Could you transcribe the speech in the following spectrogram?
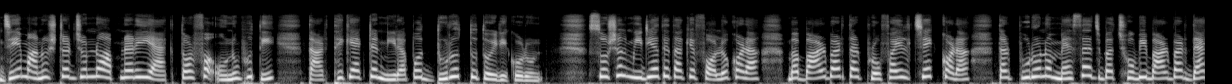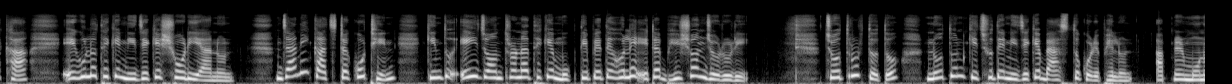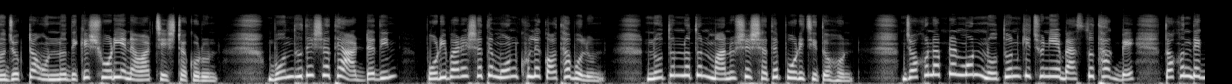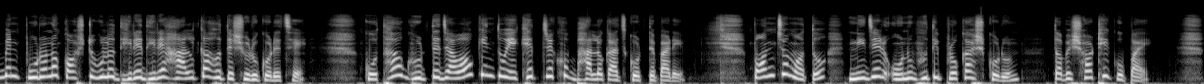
যে মানুষটার জন্য আপনার এই একতরফা অনুভূতি, তার থেকে একটা নিরাপদ দূরত্ব তৈরি করুন। সোশ্যাল মিডিয়াতে তাকে ফলো করা বা বারবার তার প্রোফাইল চেক করা, তার পুরনো মেসেজ বা ছবি বারবার দেখা, এগুলো থেকে নিজেকে সরিয়ে আনুন। জানি কাজটা কঠিন, কিন্তু এই যন্ত্রণা থেকে মুক্তি পেতে হলে এটা ভীষণ জরুরি। চতুর্থত, নতুন কিছুতে নিজেকে ব্যস্ত করে ফেলুন। আপনার মনোযোগটা অন্যদিকে সরিয়ে নেওয়ার চেষ্টা করুন। বন্ধুদের সাথে আড্ডা দিন পরিবারের সাথে মন খুলে কথা বলুন, নতুন নতুন মানুষের সাথে পরিচিত হন। যখন আপনার মন নতুন কিছু নিয়ে ব্যস্ত থাকবে, তখন দেখবেন পুরনো কষ্টগুলো ধীরে ধীরে হালকা হতে শুরু করেছে। কোথাও ঘুরতে যাওয়াও কিন্তু এক্ষেত্রে খুব ভালো কাজ করতে পারে। পঞ্চমত, নিজের অনুভূতি প্রকাশ করুন, তবে সঠিক উপায়।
